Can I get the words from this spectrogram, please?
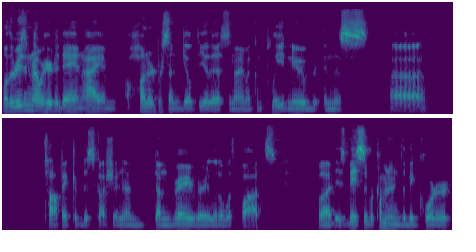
Well, the reason that we're here today, and I am hundred percent guilty of this, and I am a complete noob in this uh, topic of discussion. I've done very, very little with bots, but is basically we're coming into the big quarter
